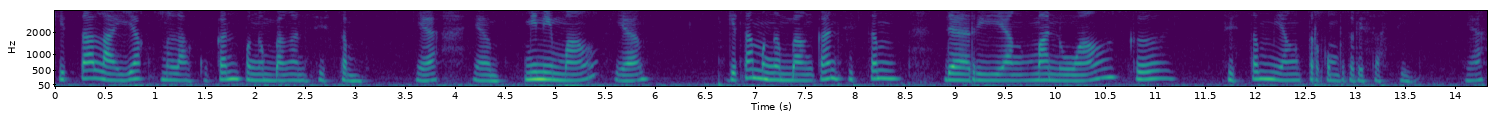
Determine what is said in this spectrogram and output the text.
kita layak melakukan pengembangan sistem ya ya minimal ya kita mengembangkan sistem dari yang manual ke sistem yang terkomputerisasi ya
